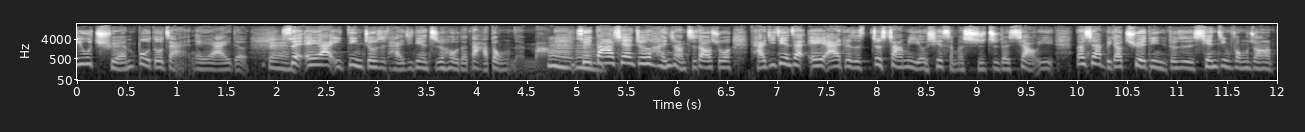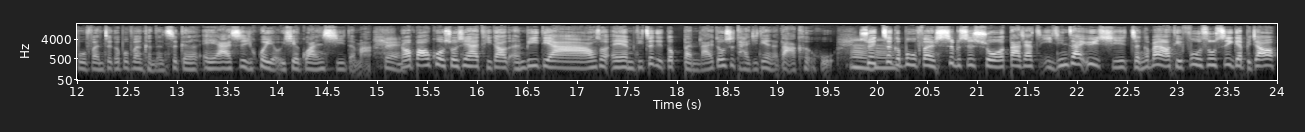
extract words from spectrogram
几乎全部都在 AI 的，对所以 AI 一定就是台积电之后的大动能嘛。嗯所以大家现在就是很想知道说，台积电在 AI 这这上面有些什么实质的效益。那现在比较确定的就是先进封装的部分，这个部分可能是跟 AI 是会有一些关系的嘛。对然后包括说现在提到的 NVIDIA 啊，或者说 AMD，这里都本来都是台积电的大客户，嗯所以这个部分是不是说大家已经在预期整个半导体复苏是一个比较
